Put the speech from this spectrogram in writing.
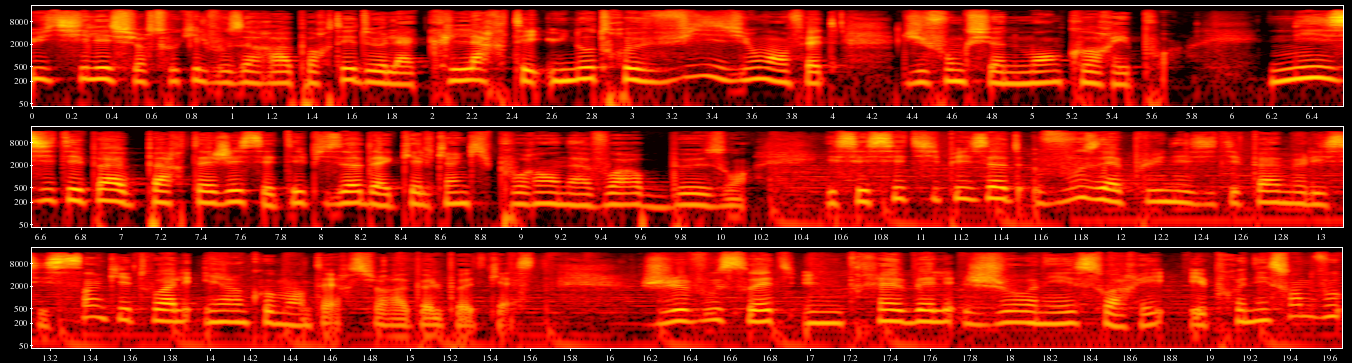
utile et surtout qu'il vous aura apporté de la clarté, une autre vision en fait du fonctionnement corps et poids. N'hésitez pas à partager cet épisode à quelqu'un qui pourrait en avoir besoin. Et si cet épisode vous a plu, n'hésitez pas à me laisser 5 étoiles et un commentaire sur Apple Podcast. Je vous souhaite une très belle journée, soirée et prenez soin de vous.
